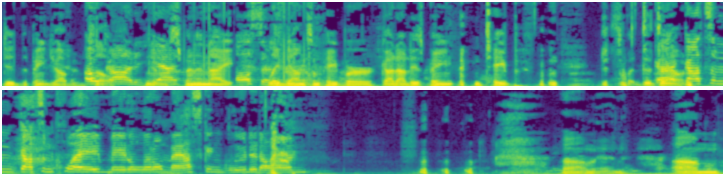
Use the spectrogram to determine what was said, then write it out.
did the paint job himself. Oh, God, You know, yeah. spent a night, Also laid down some paper, got out his paint and tape, and just went to town. Got, got some got some clay, made a little mask and glued it on. Oh man. Um,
